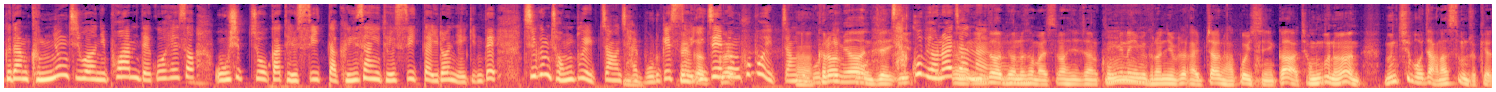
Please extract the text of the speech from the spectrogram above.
그다음 금융 지원이 포함되고 해서 50조가 될 수 있다, 그 이상이 될 수 있다 이런 얘기인데 지금 정부의 입장은 잘 음. 모르겠어요. 그러니까 이재명 그, 후보 입장도 어, 모르겠고 그러면 이제 자꾸 변하잖아요. 이더 변호사 말씀하시잖아요. 국민의힘이 음. 그런 입장을 갖고 있으니까 정부는 눈치 보지 않았으면 좋겠어요.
